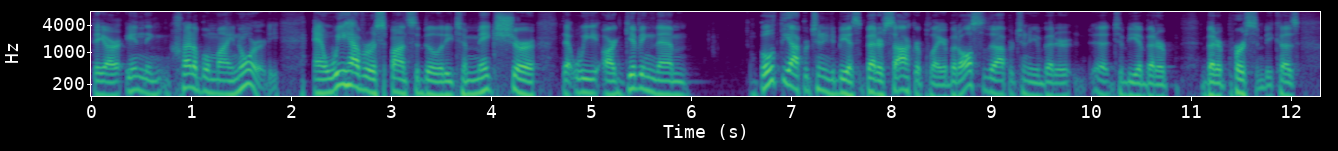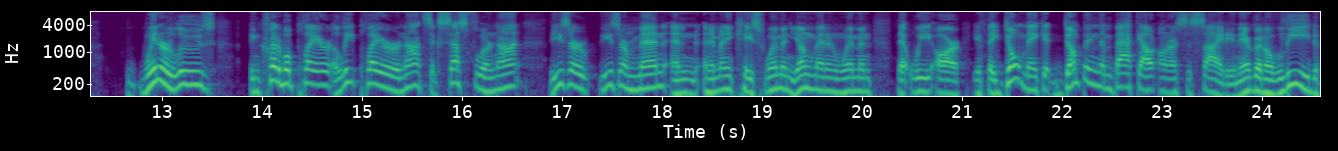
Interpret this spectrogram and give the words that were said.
they are in the incredible minority. And we have a responsibility to make sure that we are giving them both the opportunity to be a better soccer player, but also the opportunity to, better, uh, to be a better better person. Because win or lose, incredible player, elite player or not, successful or not, these are these are men and, and in many cases women, young men and women that we are, if they don't make it, dumping them back out on our society. And they're going to lead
